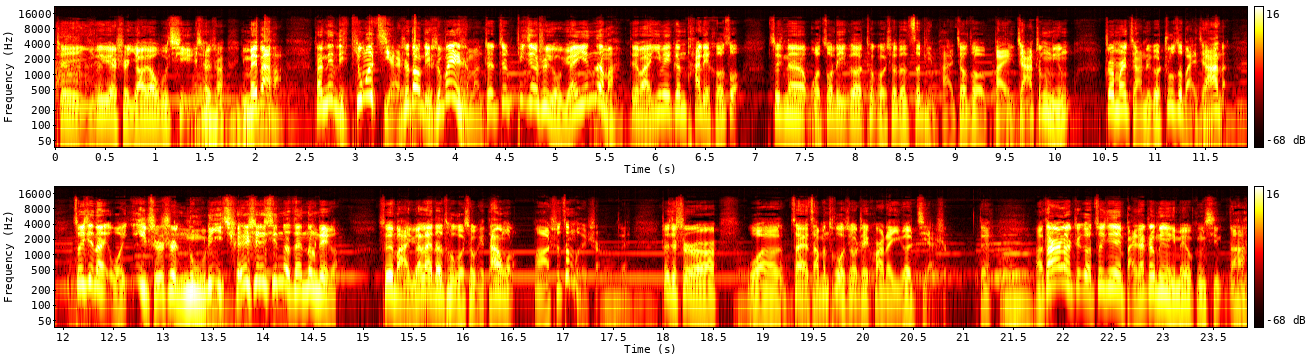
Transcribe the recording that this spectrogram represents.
这一个月是遥遥无期，就是你没办法。但你得听我解释到底是为什么，这这毕竟是有原因的嘛，对吧？因为跟台里合作，最近呢，我做了一个脱口秀的子品牌，叫做百家争鸣，专门讲这个诸子百家的。最近呢，我一直是努力全身心的在弄这个。所以把原来的脱口秀给耽误了啊，是这么回事儿对，这就是我在咱们脱口秀这块的一个解释。对，啊，当然了，这个最近百家争鸣也没有更新啊，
